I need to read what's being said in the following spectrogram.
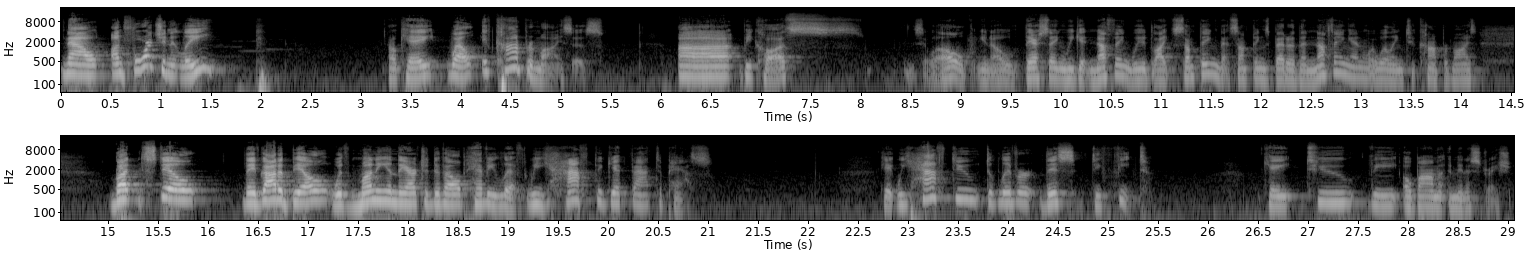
now, unfortunately, okay, well, it compromises uh, because you say, well, you know, they're saying we get nothing. We'd like something. That something's better than nothing, and we're willing to compromise. But still, They've got a bill with money in there to develop heavy lift. We have to get that to pass. Okay, we have to deliver this defeat okay, to the Obama administration.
